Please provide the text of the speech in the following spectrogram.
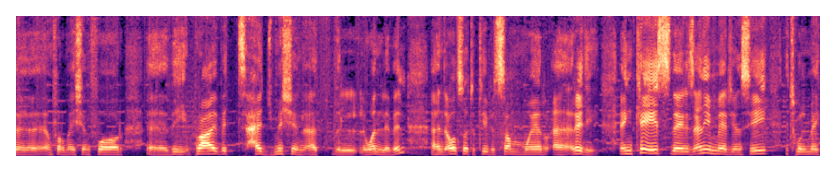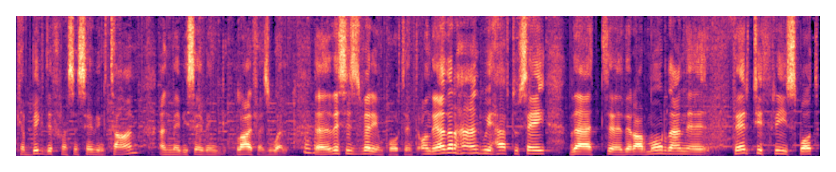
uh, information for uh, the private Hajj mission at the one level and also to keep it somewhere uh, ready. In case there is any emergency, it will make a big difference in saving time and maybe saving life as well. Uh, this is very important. On the other hand, we have to say that there are more than uh, 33 spots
